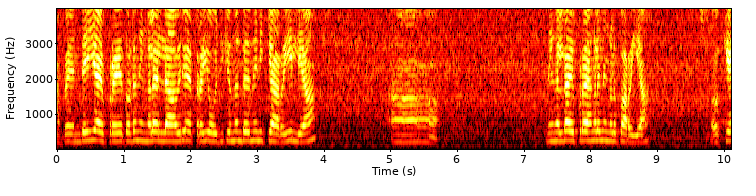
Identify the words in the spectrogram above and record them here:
അപ്പോൾ എന്റെ ഈ അഭിപ്രായത്തോടെ നിങ്ങളെല്ലാവരും എത്ര യോജിക്കുന്നുണ്ടെന്ന് എനിക്കറിയില്ല. നിങ്ങളുടെ അഭിപ്രായങ്ങൾ നിങ്ങൾ പറയുക. ഓക്കെ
